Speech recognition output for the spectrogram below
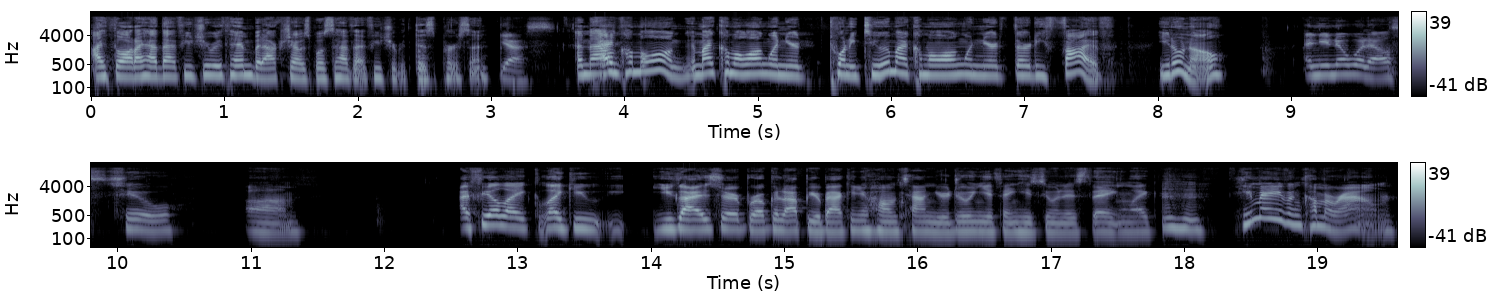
I thought I had that future with him, but actually I was supposed to have that future with this person. yes. And that'll come along. It might come along when you're 22. It might come along when you're 35. You don't know. And you know what else too? Um, I feel like like you you guys are broken up. You're back in your hometown. You're doing your thing. He's doing his thing. Like he may even come around.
